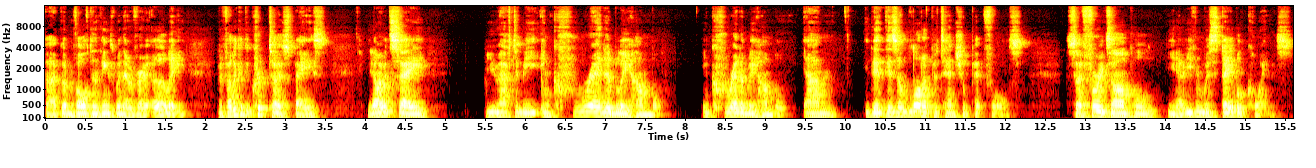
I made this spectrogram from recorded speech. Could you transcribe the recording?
I've got involved in things when they were very early but if I look at the crypto space, you know, I would say you have to be incredibly humble, incredibly humble. Um, there, there's a lot of potential pitfalls. So, for example, you know, even with stable coins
